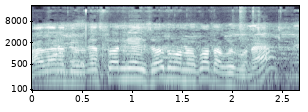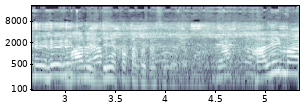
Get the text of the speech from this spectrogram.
বাজারে তুমি ব্যস্ত নিয়ে আইছো তোমার কথা কইব না? মানুষ দেখে কথা কইতেছে হালিমা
